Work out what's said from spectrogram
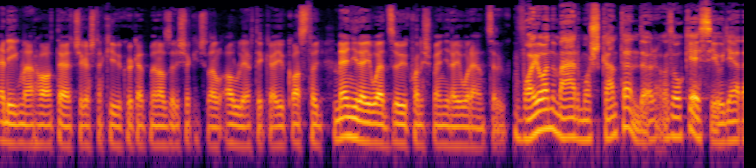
elég már, ha tehetségesnek hívjuk őket, mert azzal is egy kicsit alulértékeljük azt, hogy mennyire jó edzőjük van, és mennyire jó rendszerük. Vajon már most contender az OKC? Ugye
